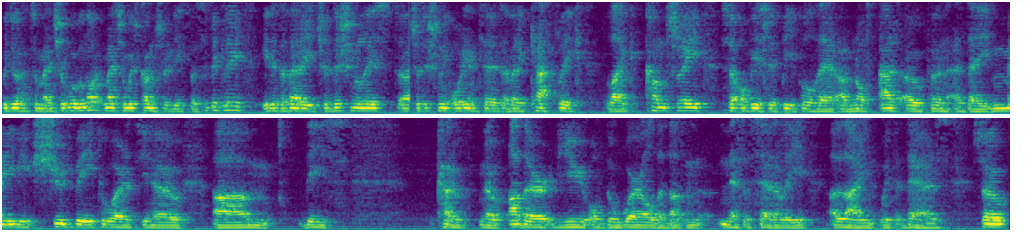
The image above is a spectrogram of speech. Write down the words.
we do have to mention, we will not mention which country it is specifically. It is a very traditionalist, uh, traditionally oriented, a very Catholic like country. So obviously people there are not as open as they maybe should be towards, you know, um, these kind of you know other view of the world that doesn't necessarily align with theirs so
